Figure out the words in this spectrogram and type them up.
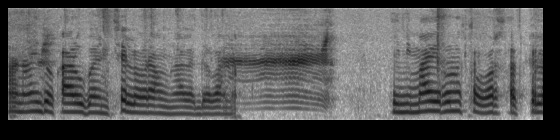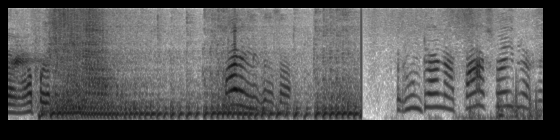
અને અહીં જો કાળુભાઈને છેલ્લો રાઉન્ડ હાલે દવાનો. એની માયરો નતો વરસાદ પેલા આપણે મારી લીધો હતો રૂંઢાના પાંચ વાગ્યા છે.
